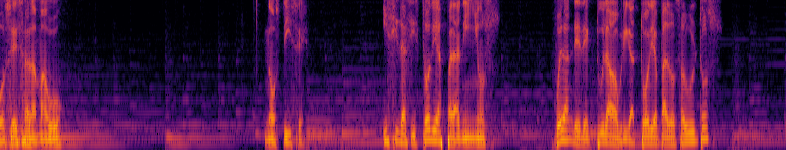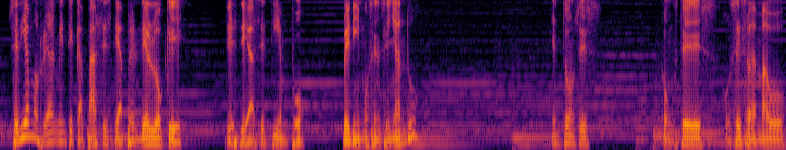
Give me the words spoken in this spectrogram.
José Sadamago nos dice, ¿y si las historias para niños fueran de lectura obligatoria para los adultos? ¿Seríamos realmente capaces de aprender lo que desde hace tiempo venimos enseñando? Entonces, con ustedes, José Sadamago,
